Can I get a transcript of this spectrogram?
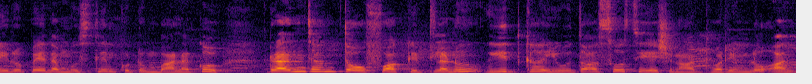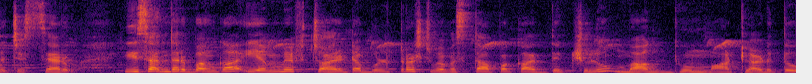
నిరుపేద ముస్లిం కుటుంబాలకు రంజాన్ తోఫా కిట్లను ఈద్గా యూత్ అసోసియేషన్ ఆధ్వర్యంలో అందజేశారు. ఈ సందర్భంగా ఎంఎఫ్ చారిటబుల్ ట్రస్ట్ వ్యవస్థాపక అధ్యక్షులు మాగ్ధూమ్ మాట్లాడుతూ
